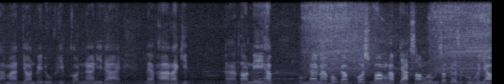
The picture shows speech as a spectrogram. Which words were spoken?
สามารถย้อนไปดูคลิปก่อนหน้านี้ได้ และภารกิจอตอนนี้ครับ ผมได้มาพบกับโคชบอมครับจากสองลุมซ็อกเกอร์สคูลพะเยา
